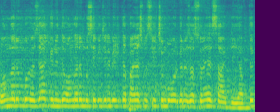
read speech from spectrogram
onların bu özel gününde onların bu sevincini birlikte paylaşması için bu organizasyona ev sahipliği yaptık.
